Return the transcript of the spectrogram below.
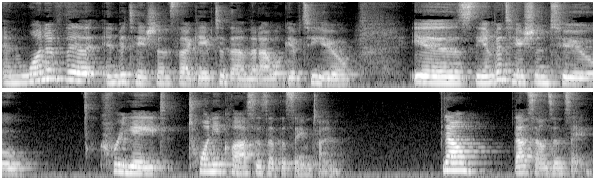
And one of the invitations that I gave to them that I will give to you is the invitation to create 20 classes at the same time. Now, that sounds insane.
